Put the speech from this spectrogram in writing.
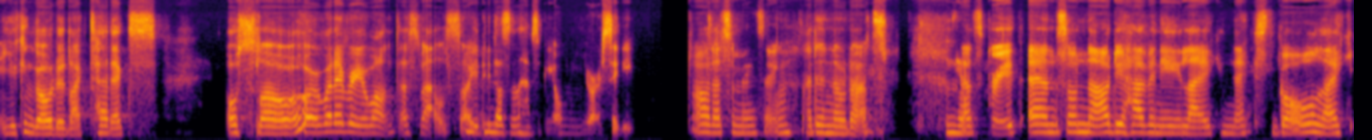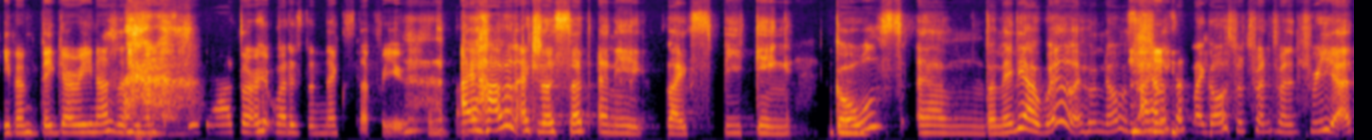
you can go to like tedx oslo or whatever you want as well. So mm-hmm. it doesn't have to be only your city Oh, that's amazing. I didn't know that. Yeah. That's great. And so now do you have any like next goal, like even big arenas that you want to at, or what is the next step for you? I haven't actually set any like speaking mm. goals um but maybe i will who knows i haven't set my goals for 2023 yet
